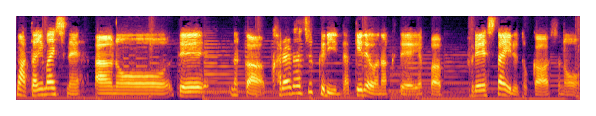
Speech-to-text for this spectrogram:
まあ当たり前ですね。あのーで、なんか体作りだけではなくて、やっぱプレースタイルとか、その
